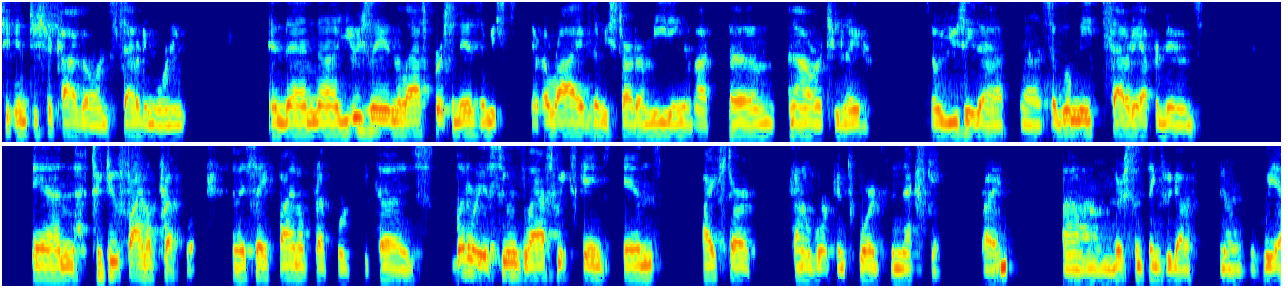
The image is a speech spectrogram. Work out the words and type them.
to into Chicago on Saturday morning. And then uh, usually, the last person is, and we arrives, and we start our meeting about um, an hour or two later. So usually that, uh, so we'll meet Saturday afternoons, and to do final prep work. And I say final prep work because literally as soon as last week's game ends, I start kind of working towards the next game, right? Mm-hmm. Um, there's some things we got to, you know, we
